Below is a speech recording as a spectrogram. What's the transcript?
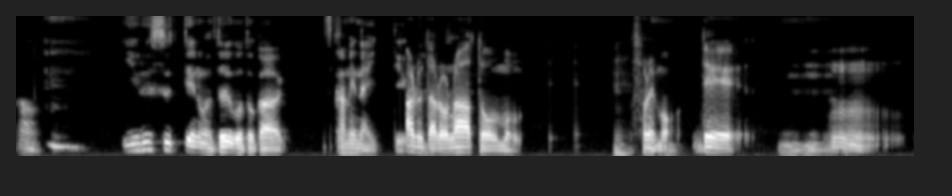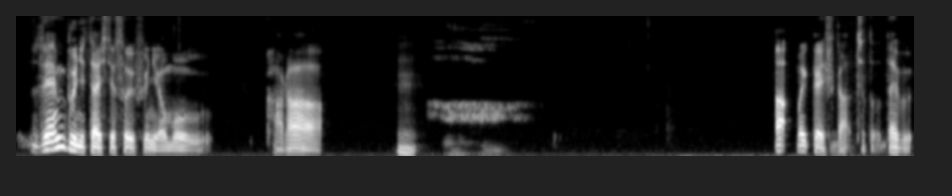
あうん。許すっていうのはどういうことかつかめないっていう。あるだろうなと思うんう。それも。で、うんうんう。ん、全部に対してそういうふうに思うから、うん。あ、もう一回いいですか？ちょっとだいぶ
